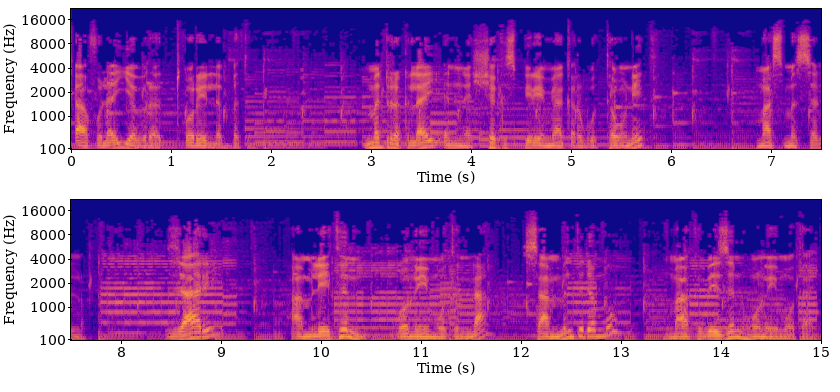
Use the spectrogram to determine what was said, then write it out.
ጫፉ ላይ የብረት ጦር የለበትም። መድረክ ላይ እነ ሼክስፒር የሚያቀርቡት ተውኔት ማስመሰል ነው። ዛሬ ሐምሌትን ሆኖ ይሞትና ሳምንት ደግሞ ማክቤዝን ሆኖ ይሞታል።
